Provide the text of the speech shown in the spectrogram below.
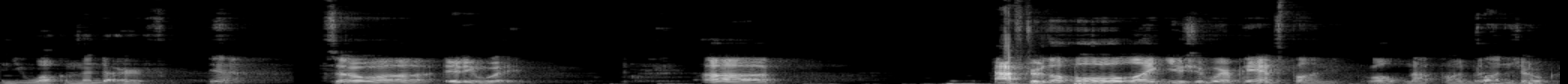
and you welcome them to Earth. Yeah. So uh anyway, uh after the whole like you should wear pants pun, well, not pun, but Pun. joke.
